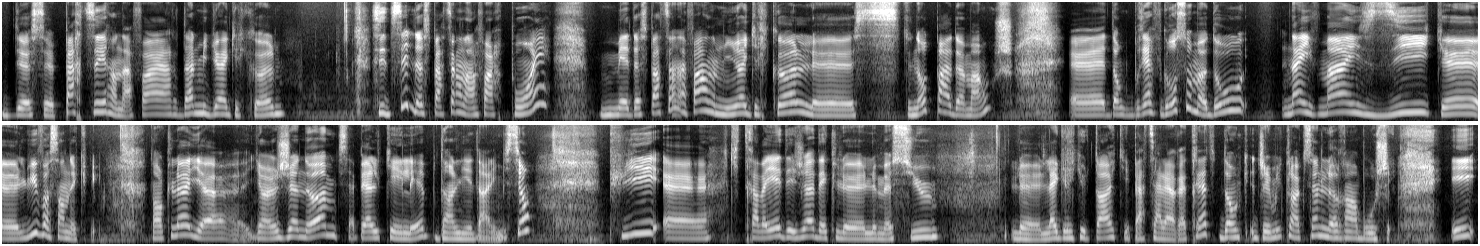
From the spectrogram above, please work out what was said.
de se partir en affaires dans le milieu agricole. C'est difficile de se partir en affaires, point, mais de se partir en affaires dans le milieu agricole, euh, c'est une autre paire de manches. Euh, donc, bref, grosso modo, naïvement, il se dit que euh, lui va s'en occuper. Donc là, il y a, il y a un jeune homme qui s'appelle Caleb dans l'émission, puis euh, qui travaillait déjà avec le, monsieur l'agriculteur qui est parti à la retraite. Donc, Jamie Clarkson l'a rembauché. Et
